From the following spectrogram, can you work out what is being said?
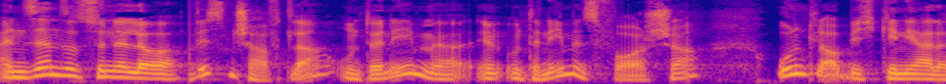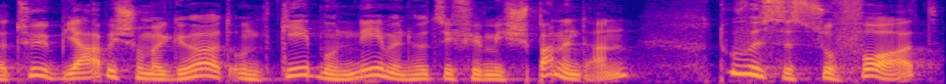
ein sensationeller Wissenschaftler, Unternehmer, äh, Unternehmensforscher, unglaublich genialer Typ, ja, habe ich schon mal gehört und geben und nehmen hört sich für mich spannend an. Du wüsstest sofort,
